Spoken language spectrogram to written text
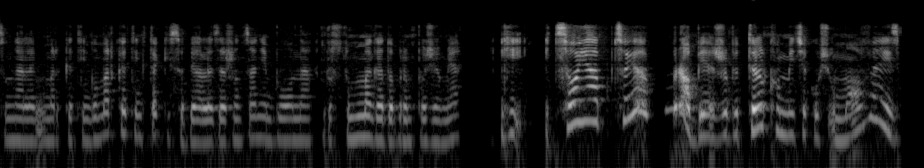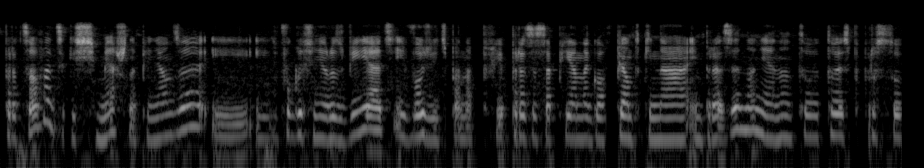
personelem i marketingu. Marketing taki sobie, ale zarządzanie było na po prostu mega dobrym poziomie. I, I co ja, co ja robię, żeby tylko mieć jakąś umowę i pracować, jakieś śmieszne pieniądze i, i w ogóle się nie rozwijać i wozić pana prezesa pijanego w piątki na imprezy? No nie, no to, to jest po prostu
